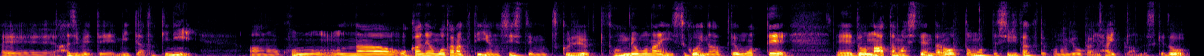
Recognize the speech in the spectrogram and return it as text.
えー、初めて見た時に、あの、こんなお金を持たなくていいようなシステムを作れるってとんでもないすごいなって思って、えー、どんな頭してんだろうと思って知りたくてこの業界に入ったんですけど、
